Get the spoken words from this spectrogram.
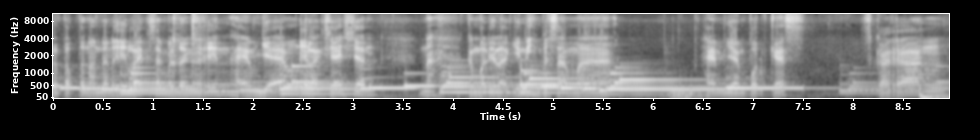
Tetap tenang dan relax sambil dengerin HMJM Relaxation Nah kembali lagi nih bersama HMJM Podcast. Sekarang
